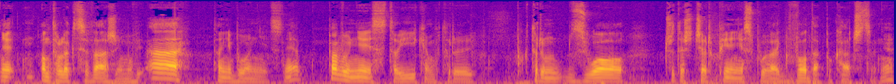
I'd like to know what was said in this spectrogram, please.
nie, on to lekceważy i mówi, a, to nie było nic, nie? Paweł nie jest stoikiem, który, po którym zło czy też cierpienie spływa jak woda po kaczce. Nie?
